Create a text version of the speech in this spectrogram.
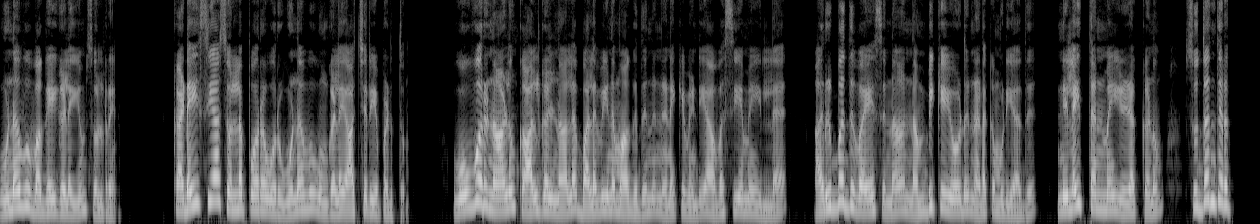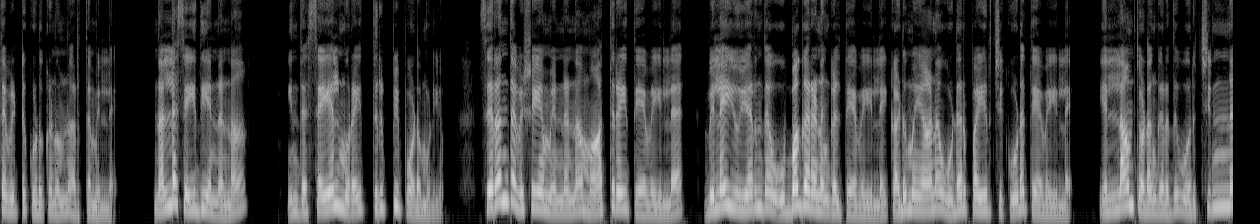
உணவு வகைகளையும் சொல்றேன். கடைசியா சொல்லப் போற ஒரு உணவு உங்களை ஆச்சரியப்படுத்தும். ஒவ்வொரு நாளும் கால்கள்னால பலவீனமாகுதுன்னு நினைக்க வேண்டிய அவசியமே இல்ல. அறுபது வயசுனா நம்பிக்கையோடு நடக்க முடியாது. நிலைத்தன்மை இழக்கணும். சுதந்திரத்தை விட்டு கொடுக்கணும்னு அர்த்தம் இல்லை நல்ல செய்தி என்னன்னா இந்த செயல்முறை திருப்பி போட முடியும். சிறந்த விஷயம் என்னன்னா மாத்திரை தேவையில்லை. விலையுயர்ந்த உபகரணங்கள் தேவையில்லை. கடுமையான உடற்பயிற்சி கூட தேவையில்லை. எல்லாம் தொடங்குறது ஒரு சின்ன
